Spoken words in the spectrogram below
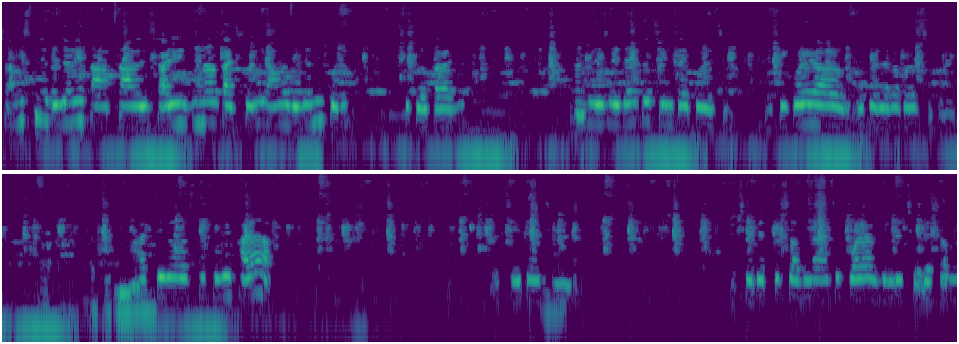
স্বামী দুজনেই শাড়ির কাজ আমরা দুজনেই করি তো চিন্তায় করেছি কী করে আর আর্থিক অবস্থা খুবই খারাপ। সেটাই চিন্তা ছেলের তো স্বপ্ন আছে পড়ার কিন্তু ছেলের স্বপ্ন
